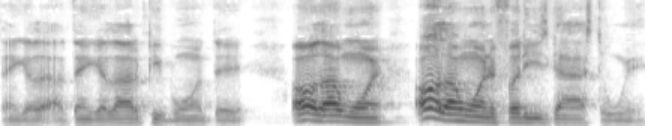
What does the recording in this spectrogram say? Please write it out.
I think I think a lot of people want that. All I want, all I wanted for these guys to win.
